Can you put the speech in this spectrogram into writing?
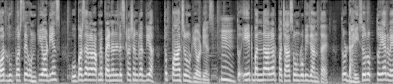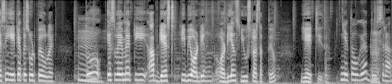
और ऊपर से उनकी ऑडियंस ऊपर से अगर आपने पैनल डिस्कशन कर दिया तो पाँच लोगों की ऑडियंस हम्म। तो एक बंदा अगर पचास लोगों को भी जानता है तो ढाई सौ लोग तो यार वैसे ही एक एपिसोड पे हो गए। तो इस वे में कि आप गेस्ट की भी ऑडियंस यूज़ कर सकते हो। ये एक चीज़ है। ये तो हो गया दूसरा।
